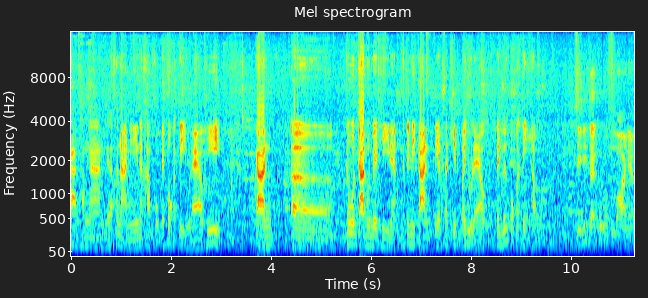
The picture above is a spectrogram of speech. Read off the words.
การทำงานในลักษณะนี้นะครับผมเป็นปกติอยู่แล้วที่การเอ่อกระบวนการบนเวทีเนี่ยมันจะมีการเตรียมสคริปต์ไว้อยู่แล้วเป็นเรื่องปกติครับผม สิ่งที่เกิดขึ้นกับคุณบอยเนี่ย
